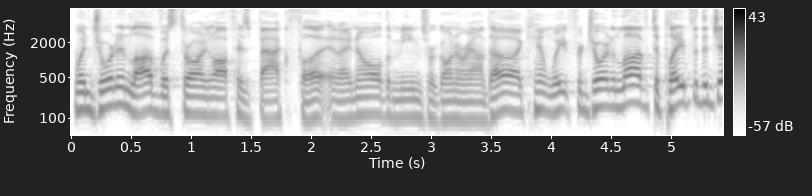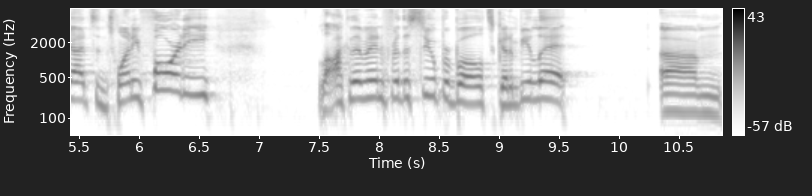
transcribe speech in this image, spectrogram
when Jordan Love was throwing off his back foot, and I know all the memes were going around, oh, I can't wait for Jordan Love to play for the Jets in 2040. Lock them in for the Super Bowl. It's going to be lit. Um,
